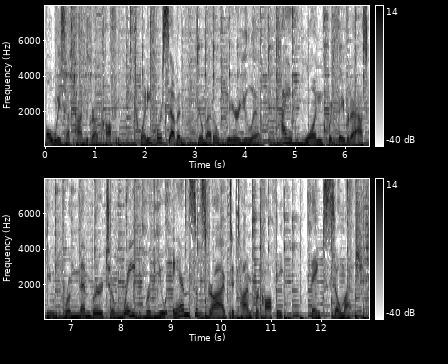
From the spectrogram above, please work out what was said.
always have time to grab coffee 24 7, no matter where you live. I have one quick favor to ask you. Remember to rate, review, and subscribe to Time for Coffee. Thanks so much.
